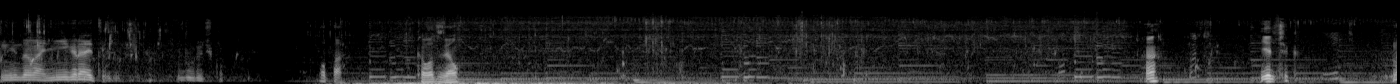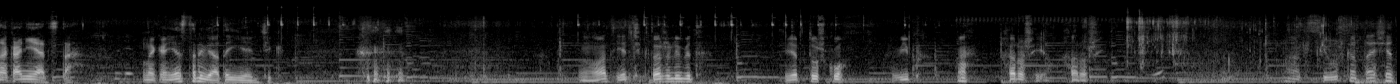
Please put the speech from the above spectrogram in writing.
Не давай, не играй ты дурочку. Опа. Кого-то взял. Ельчик. Есть. Наконец-то. Наконец-то, ребята, ельчик. Вот, ельчик тоже любит вертушку, вип. А, хороший ел, хороший. А, Ксюшка тащит.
